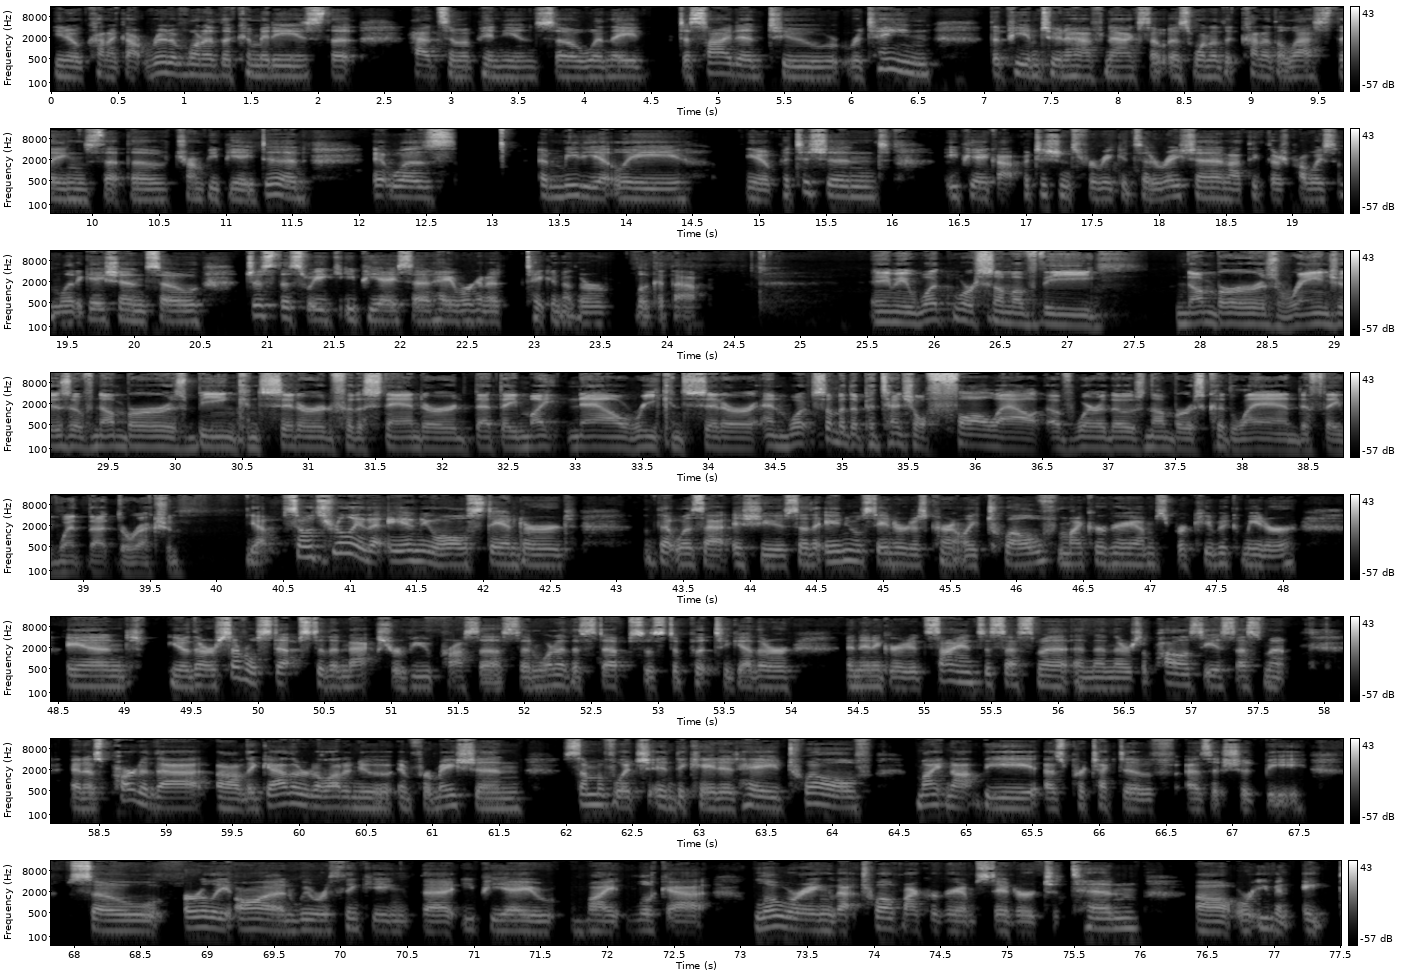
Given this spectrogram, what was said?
you know, kind of got rid of one of the committees that had some opinions. So when they decided to retain the PM2.5 NAAQS, that was one of the kind of the last things that the Trump EPA did. It was immediately, you know, petitioned. EPA got petitions for reconsideration. I think there's probably some litigation. So just this week, EPA said, hey, we're going to take another look at that. Amy, what were some of the numbers, ranges of numbers being considered for the standard that they might now reconsider, and what some of the potential fallout of where those numbers could land if they went that direction? Yep. So it's really the annual standard that was at issue. So the annual standard is currently 12 micrograms per cubic meter. And, you know, there are several steps to the NAAQS review process. And one of the steps is to put together an integrated science assessment, and then there's a policy assessment. And as part of that, uh, they gathered a lot of new information, some of which indicated, hey, 12 might not be as protective as it should be. So early on, we were thinking that EPA might look at lowering that 12 microgram standard to 10 uh, or even 8.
